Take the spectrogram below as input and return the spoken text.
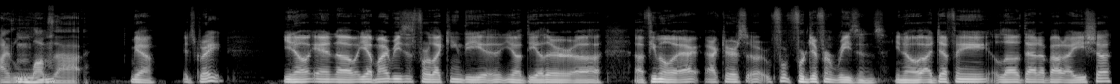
I love that. Yeah. It's great. You know, and, uh, yeah, my reasons for liking the, uh, you know, the other, uh, uh female a- actors are for, for different reasons. You know, I definitely love that about Aisha,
